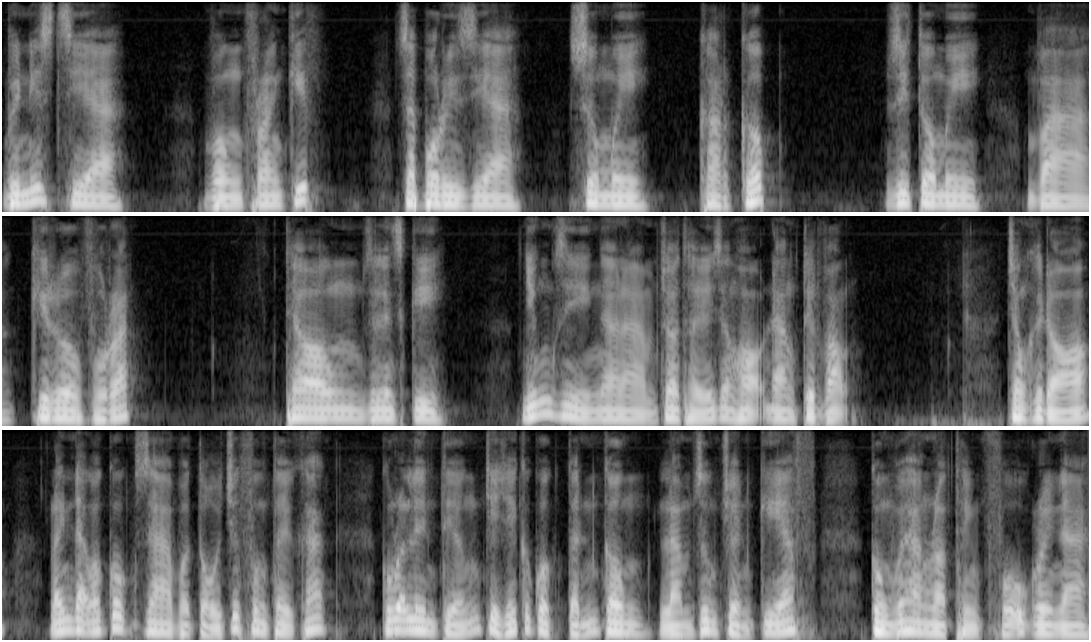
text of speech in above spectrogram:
Vinnytsia, vùng Frankiv, Zaporizhia, Sumy, Kharkov, Zhytomyr và Kirovohrad. Theo ông Zelensky, những gì Nga làm cho thấy rằng họ đang tuyệt vọng. Trong khi đó, lãnh đạo các quốc gia và tổ chức phương Tây khác cũng đã lên tiếng chỉ trích các cuộc tấn công làm rung chuyển Kiev cùng với hàng loạt thành phố Ukraine.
